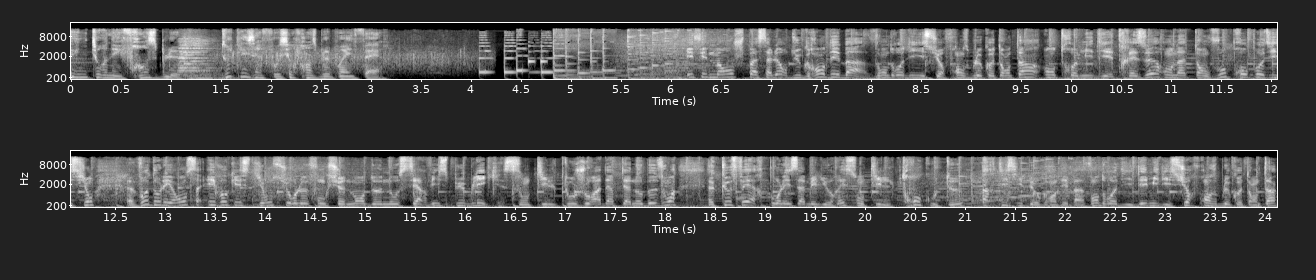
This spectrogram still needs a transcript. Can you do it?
Une tournée France Bleu. Toutes les infos sur francebleu.fr. Effet de manche passe à l'heure du grand débat. Vendredi sur France Bleu Cotentin, entre midi et 13h, on attend vos propositions, vos doléances et vos questions sur le fonctionnement de nos services publics. Sont-ils toujours adaptés à nos besoins? Que faire pour les améliorer? Sont-ils trop coûteux? Participez au grand débat vendredi dès midi sur France Bleu Cotentin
